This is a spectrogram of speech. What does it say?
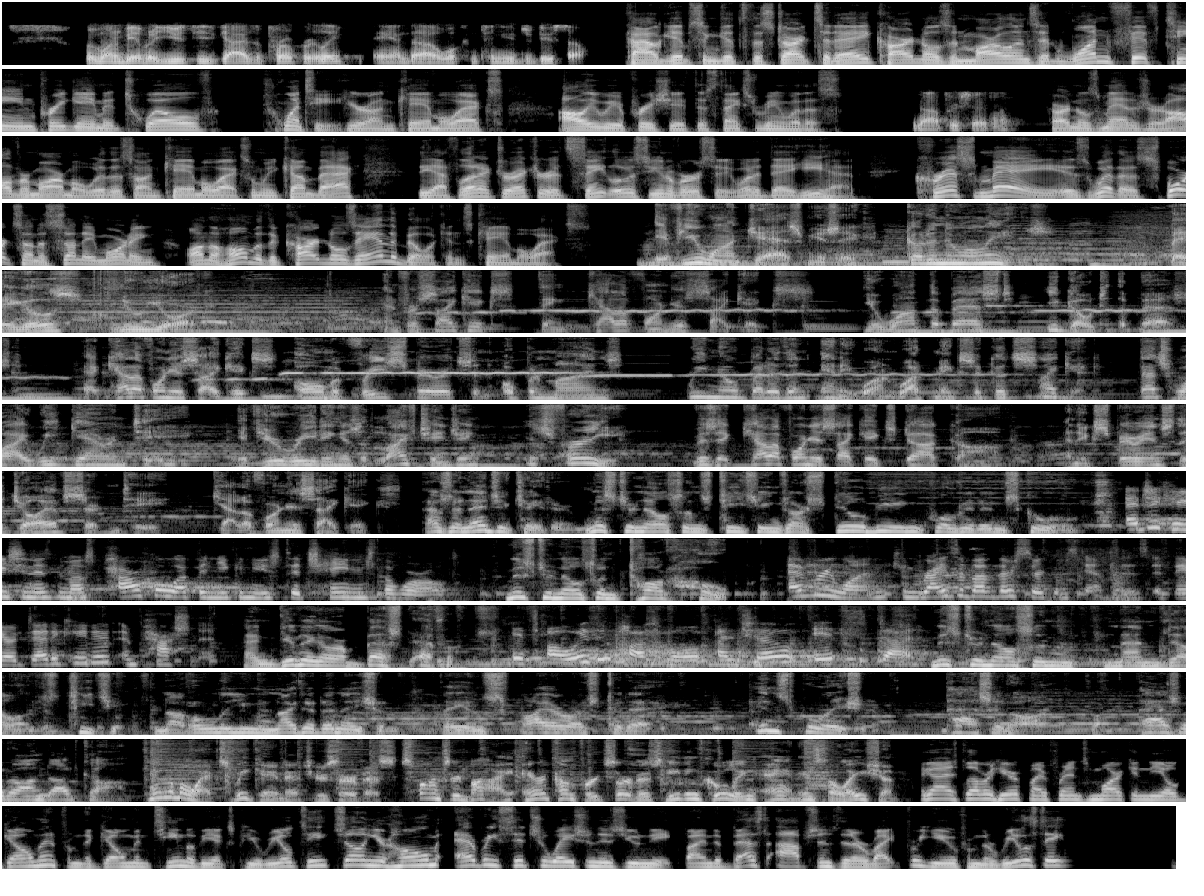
we want to be able to use these guys appropriately, and uh, we'll continue to do so. Kyle Gibson gets the start today. Cardinals and Marlins at 1:15, pregame at 12:20 here on KMOX. Ollie, we appreciate this. Thanks for being with us. No, I appreciate that. Cardinals manager Oliver Marmol with us on KMOX. When we come back, the athletic director at St. Louis University. What a day he had. Chris May is with us. Sports on a Sunday morning on the home of the Cardinals and the Billikens, KMOX. If you want jazz music, go to New Orleans. Bagels, New York. And for psychics, think California Psychics. You want the best, you go to the best. At California Psychics, home of free spirits and open minds, we know better than anyone what makes a good psychic. That's why we guarantee if your reading isn't life changing, it's free. Visit CaliforniaPsychics.com and experience the joy of certainty. California Psychics. As an educator, Mr. Nelson's teachings are still being quoted in schools. Education is the most powerful weapon you can use to change the world. Mr. Nelson taught hope Everyone can rise above their circumstances if they are dedicated and passionate. and giving our best efforts. It's always impossible until it's done. Mr. Nelson Mandela's teachings not only united a nation, they inspire us today. Inspiration. Pass it on from passiton.com. KMOX Weekend at your service. Sponsored by Air Comfort Service Heating, Cooling, and Installation. Hey guys, Glover here with my friends Mark and Neil Gelman from the Gelman team of eXp Realty. Selling your home, every situation is unique. Find the best options that are right for you from the real estate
